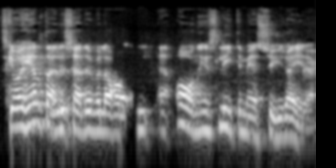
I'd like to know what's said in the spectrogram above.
Ska jag vara helt ärlig så hade jag velat ha aningens lite mer syra i det.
